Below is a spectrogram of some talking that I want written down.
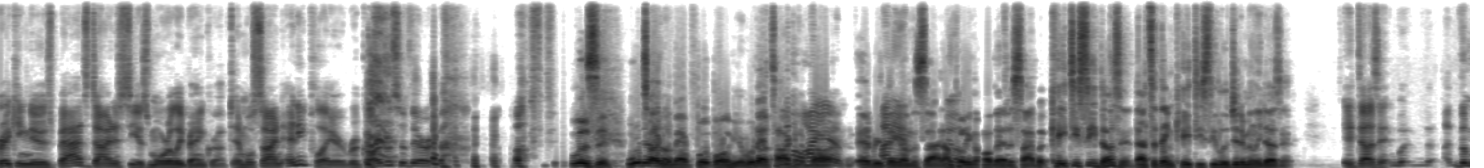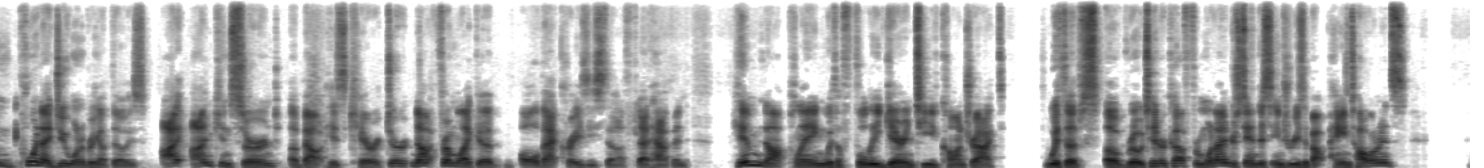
Breaking news: Bad's dynasty is morally bankrupt and will sign any player, regardless of their. Listen, we're No. talking about football here. We're not talking No, about everything on the side. I'm putting all that aside. But KTC doesn't. That's the thing. KTC legitimately doesn't. It doesn't. The point I do want to bring up though is I I'm concerned about his character, not from like a all that crazy stuff that happened. Him not playing with a fully guaranteed contract with a rotator cuff. From what I understand, this injury is about pain tolerance.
